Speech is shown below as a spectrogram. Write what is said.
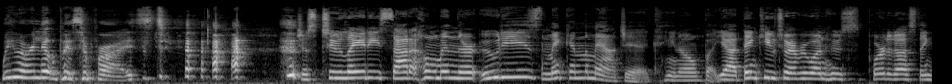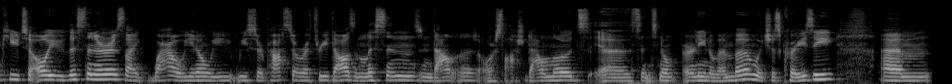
we were a little bit surprised. Just two ladies sat at home in their Oodies making the magic, you know. But yeah, thank you to everyone who supported us. Thank you to all you listeners. Like, wow, you know, we, we surpassed over 3,000 listens and down or slash downloads uh, since no, early November, which is crazy. Um,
